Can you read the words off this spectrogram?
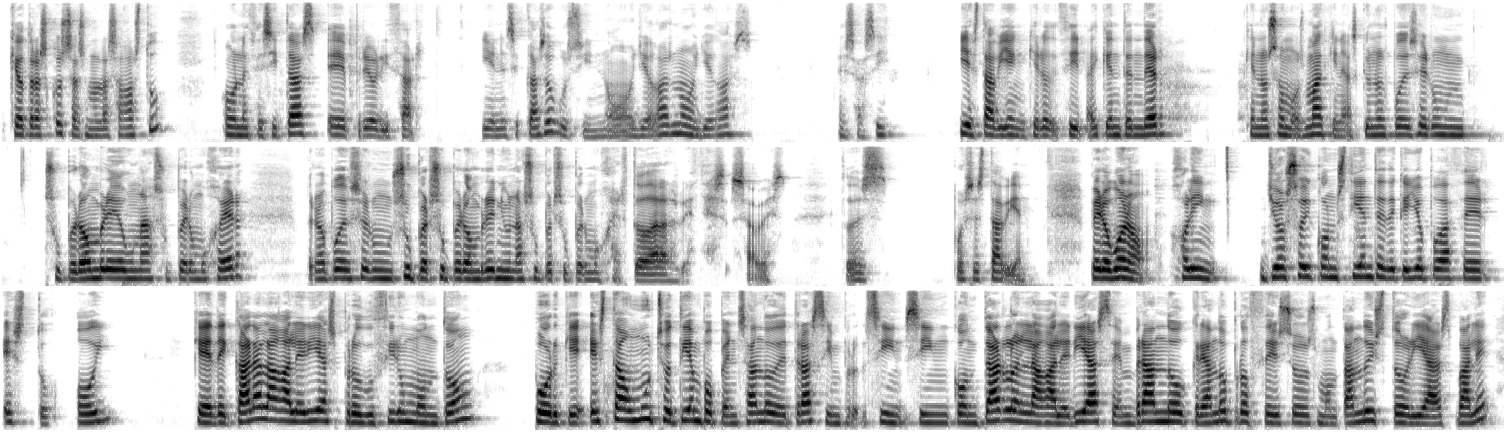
que otras cosas no las hagas tú o necesitas eh, priorizar. Y en ese caso, pues si no llegas, no llegas. Es así. Y está bien, quiero decir, hay que entender que no somos máquinas, que uno puede ser un superhombre o una supermujer, pero no puede ser un super superhombre ni una super supermujer todas las veces, ¿sabes? Entonces, pues está bien. Pero bueno, Jolín, yo soy consciente de que yo puedo hacer esto hoy, que de cara a la galería es producir un montón, porque he estado mucho tiempo pensando detrás sin, sin, sin contarlo en la galería, sembrando, creando procesos, montando historias, ¿vale?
